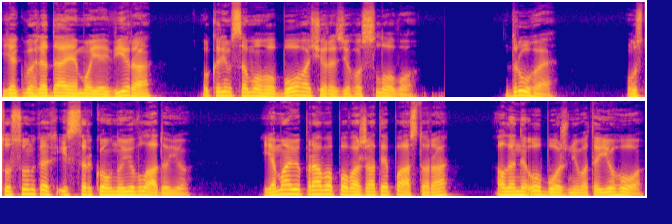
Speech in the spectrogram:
як виглядає моя віра, окрім самого Бога через Його Слово. Друге. У стосунках із церковною владою я маю право поважати пастора, але не обожнювати його.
